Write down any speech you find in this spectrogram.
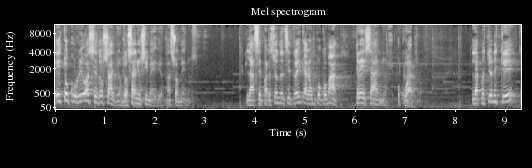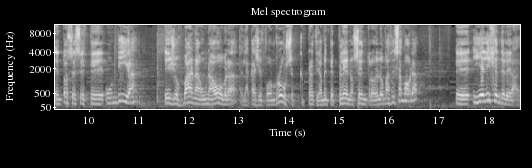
esto, ocurrió hace dos años, dos, años. y medio, más o menos. La separación del CITRAE era un poco más, tres años o cuatro. La cuestión es que entonces este, un día ellos van a una obra en la calle Fonrus, prácticamente pleno centro de Lomas de Zamora, Eh, y eligen delegado,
